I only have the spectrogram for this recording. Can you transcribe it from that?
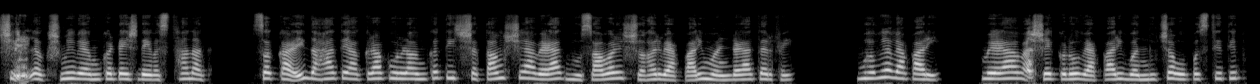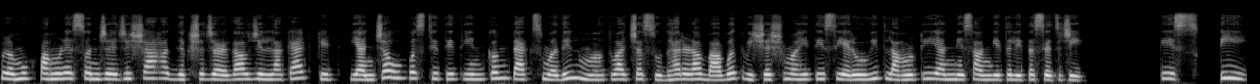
श्री लक्ष्मी व्यंकटेश देवस्थानात सकाळी दहा ते अकरा पूर्णांक तीस शतांश या वेळात भुसावळ शहर व्यापारी मंडळातर्फे भव्य व्यापारी मेळावा शेकडो व्यापारी बंधूच्या उपस्थितीत प्रमुख पाहुणे संजयजी शाह अध्यक्ष जळगाव जिल्हा कॅट किट यांच्या उपस्थितीत इन्कम टॅक्स मधील महत्त्वाच्या सुधारणाबाबत विशेष माहिती सेरोहित लाहोटी यांनी सांगितली. तसेच जी. एस. टी.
